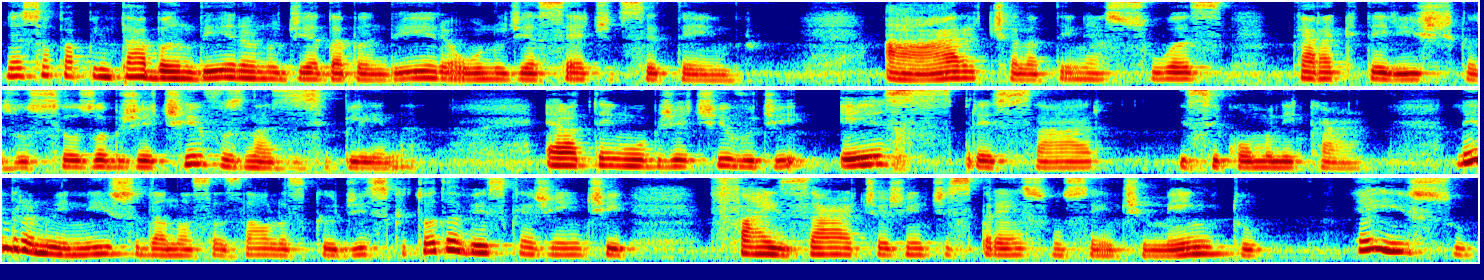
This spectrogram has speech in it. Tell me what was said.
não é só para pintar a bandeira no dia da bandeira ou no dia 7 de setembro. A arte, ela tem as suas características, os seus objetivos na disciplina. Ela tem o objetivo de expressar e se comunicar. Lembra no início das nossas aulas que eu disse que toda vez que a gente faz arte, a gente expressa um sentimento? É isso.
